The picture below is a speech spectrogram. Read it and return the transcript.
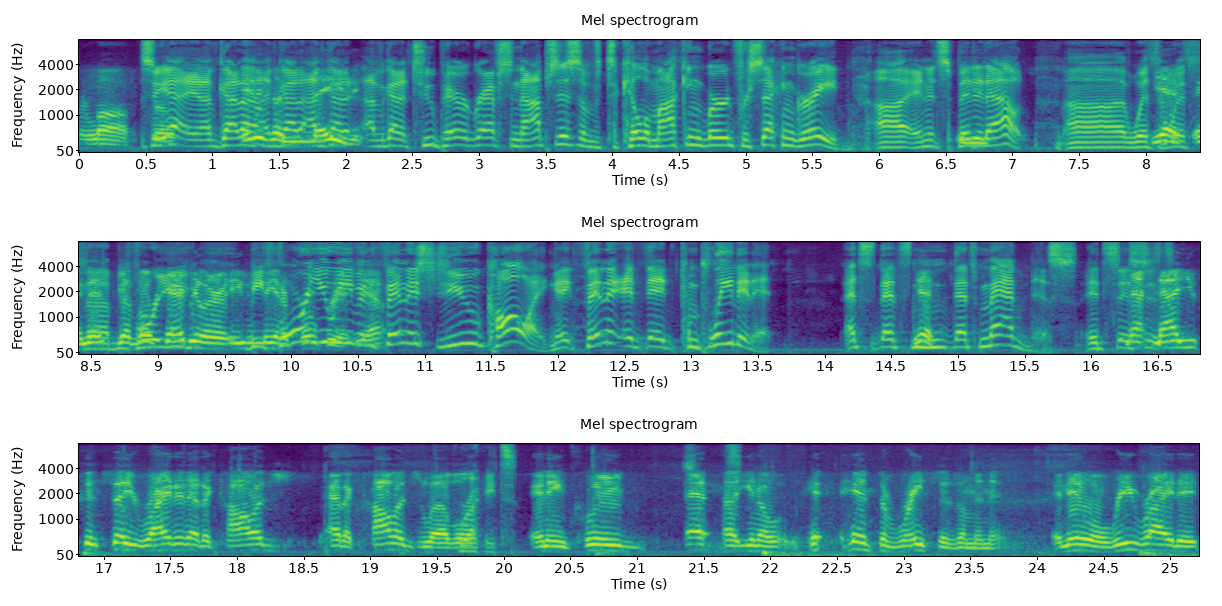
for lost. So, yeah, I've got a, I've got, I've got, amazing. I've got a two paragraph synopsis of To Kill a Mockingbird for second grade, uh, and it spit it out uh, with Yes, with uh, before you even before you even yeah. finished you calling. It fin- it, it completed it. That's that's Yes. that's madness. It's, it's now, just- now you can say write it at a college at a college level, Right. and include uh, you know hints of racism in it, and it will rewrite it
